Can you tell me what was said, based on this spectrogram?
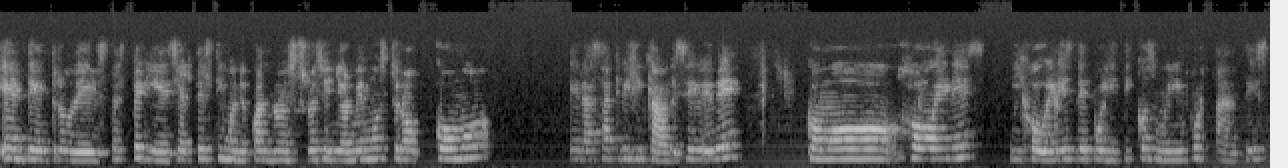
dentro de esta experiencia el testimonio cuando nuestro Señor me mostró cómo era sacrificado ese bebé, cómo jóvenes y jóvenes de políticos muy importantes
